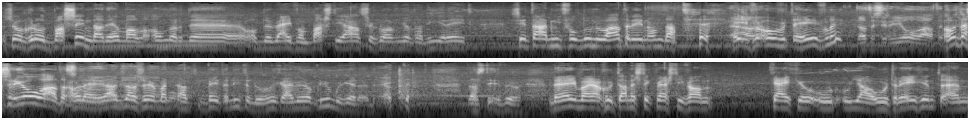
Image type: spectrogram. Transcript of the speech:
zo'n groot bassin dat helemaal onder de, op de wei van Bastiaanse geloof ik dat dat hier heet. Zit daar niet voldoende water in om dat nou, even over te hevelen? Dat is rioolwater. Oh, dat is rioolwater. Oh nee, dat, is, maar dat is beter niet te doen, dan ga je weer opnieuw beginnen. Ja. dat is niet Nee, maar ja goed, dan is de kwestie van kijken hoe, hoe, ja, hoe het regent en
